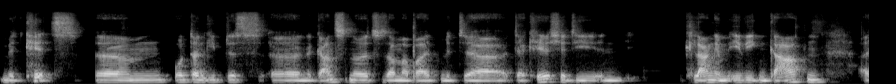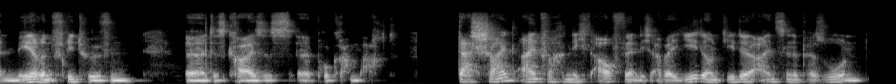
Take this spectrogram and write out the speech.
mit Kids. Ähm, und dann gibt es äh, eine ganz neue Zusammenarbeit mit der, der Kirche, die in Klang im ewigen Garten an mehreren Friedhöfen äh, des Kreises äh, Programm macht. Das scheint einfach nicht aufwendig, aber jede und jede einzelne Person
